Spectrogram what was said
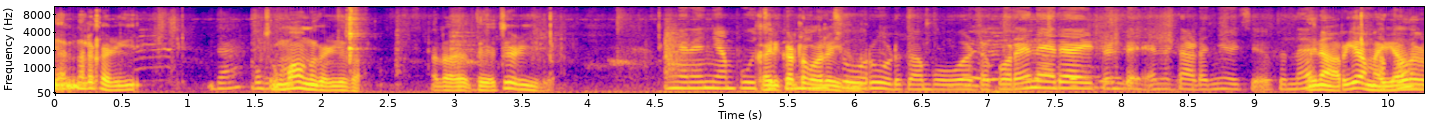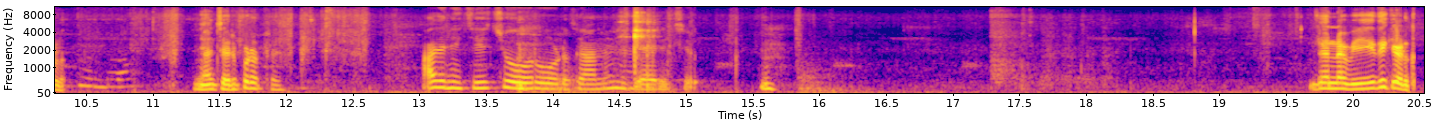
ഞാൻ ഇന്നലെ കഴുകി. ചുമ്മാ ഒന്ന് കഴുകിയതാ. അല്ലാതെ തേച്ച് അങ്ങനെ ഞാൻ കരിക്കട്ട പോലെ ചോറ് കൊടുക്കാൻ പോവട്ടെ. കുറേ നേരമായിട്ടുണ്ട് എന്നെ തടഞ്ഞു വെച്ചേക്കുന്നത് അതിനറിയാം മര്യാദകൾ. ഞാൻ ചെരുപ്പിടട്ടെ? അതിന് ഇച്ചിരി ചോറ് കൊടുക്കാമെന്ന് വിചാരിച്ചു. ഇതെന്നെ വീതിക്ക് എടുക്കും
